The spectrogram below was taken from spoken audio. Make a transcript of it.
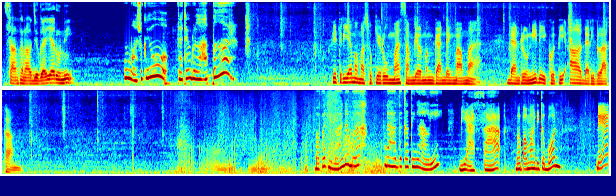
salam kenal juga ya Runi. Masuk yuk, teteh udah lapar. Fitria memasuki rumah sambil menggandeng Mama, dan Runi diikuti Al dari belakang. Bapak di mana mah? Nah, dekat tingali. Biasa, bapak mah di kebon. Dek,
